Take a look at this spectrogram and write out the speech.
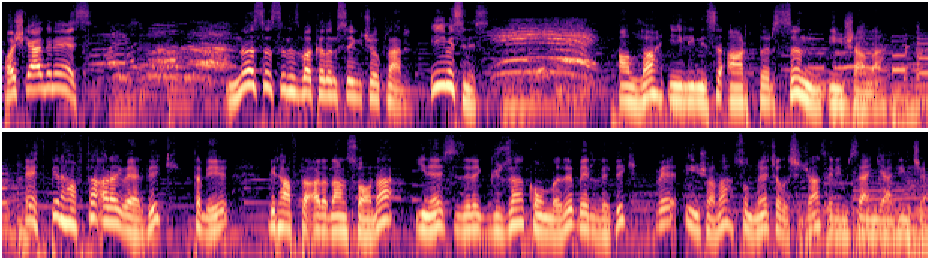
Hoş geldiniz. Hoş bulduk. Nasılsınız bakalım sevgili çocuklar? İyi misiniz? İyi. Allah iyiliğinizi arttırsın inşallah. Evet bir hafta ara verdik. Tabii bir hafta aradan sonra yine sizlere güzel konuları belirledik ve inşallah sunmaya çalışacağız elimizden geldiğince.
